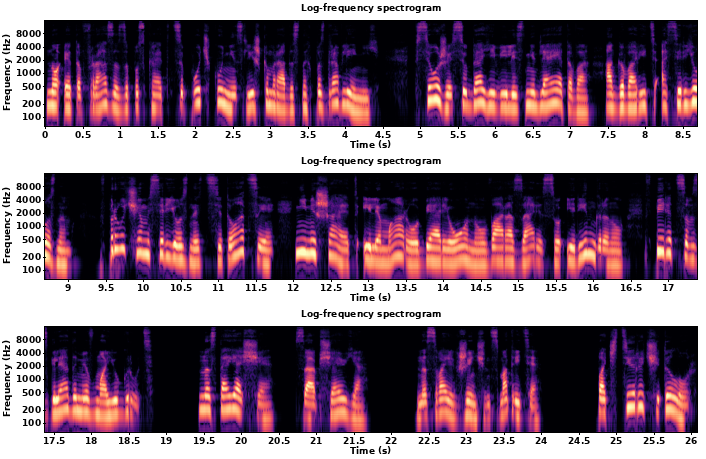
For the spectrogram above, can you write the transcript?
но эта фраза запускает цепочку не слишком радостных поздравлений. Все же сюда явились не для этого, а говорить о серьезном. Впрочем, серьезность ситуации не мешает Илемару, Биариону, Варазарису и Ринграну впериться взглядами в мою грудь. Настоящее, сообщаю я. На своих женщин смотрите. Почти рычит Элор.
